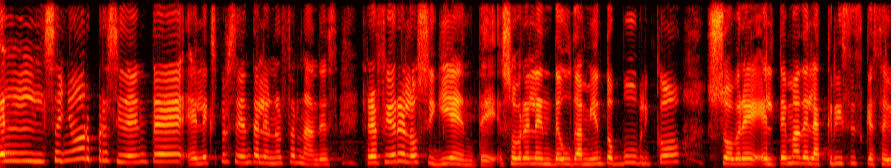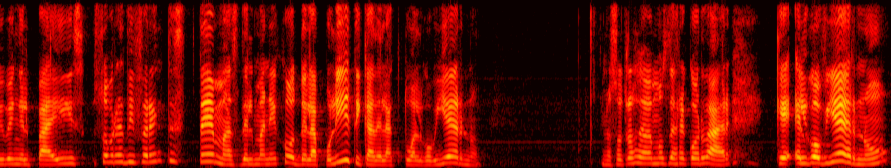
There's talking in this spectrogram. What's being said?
El señor presidente, el expresidente Leonel Fernández, refiere lo siguiente sobre el endeudamiento público, sobre el tema de la crisis que se vive en el país, sobre diferentes temas del manejo de la política del actual gobierno. Nosotros debemos de recordar que el gobierno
